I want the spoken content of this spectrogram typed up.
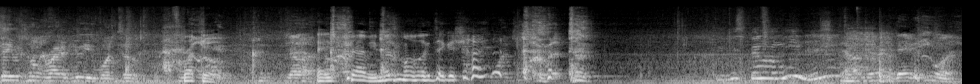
David's only right if you eat one too. fuck it. Hey, Travis, make motherfucker take a shot. You spin on me, man. David, eat one.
